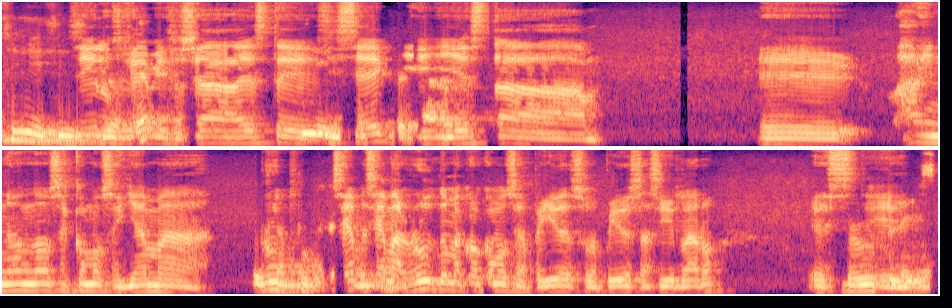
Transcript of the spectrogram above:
Sí, sí, sí. los, heavy, o sea, este Sisek y esta. Eh, ay, no, no sé cómo se llama. Ruth. Se, llama, se llama Ruth, no me acuerdo cómo se apellida, su apellido es así raro. Este, Ruthless.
